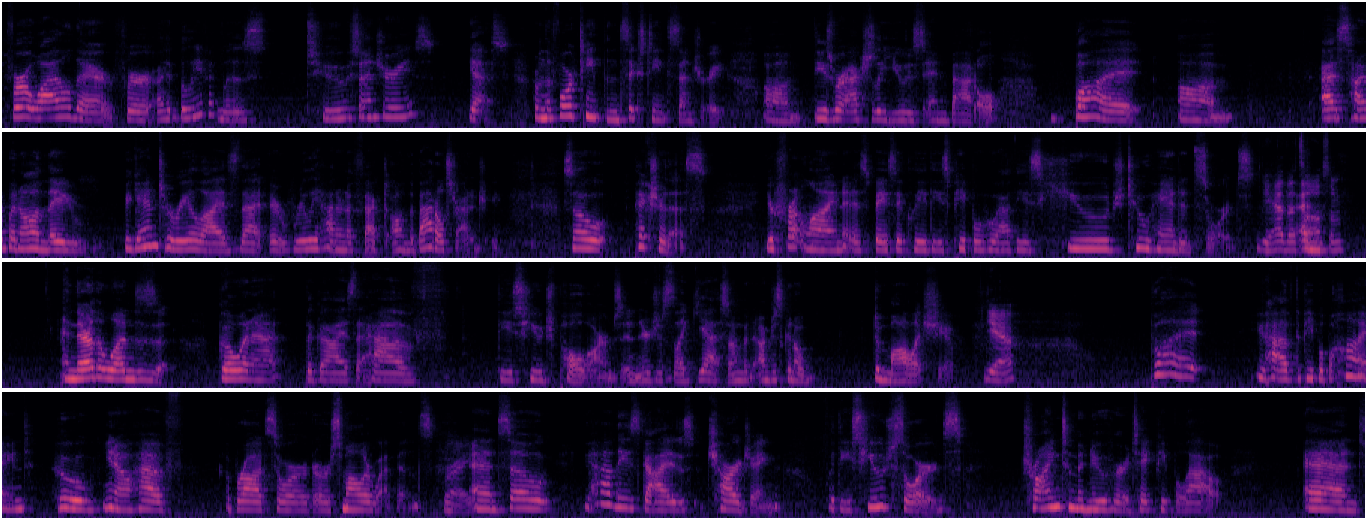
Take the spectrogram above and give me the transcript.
For a while there, for I believe it was two centuries. Yes, from the 14th and 16th century, um, these were actually used in battle. But um, as time went on, they began to realize that it really had an effect on the battle strategy. So picture this. Your front line is basically these people who have these huge two handed swords. Yeah, that's And- awesome. And they're the ones going at the guys that have these huge pole arms and they're just like, "Yes, I'm to I'm just going to demolish you." Yeah. But you have the people behind who, you know, have a broadsword or smaller weapons. Right. And so you have these guys charging with these huge swords, trying to maneuver and take people out. And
